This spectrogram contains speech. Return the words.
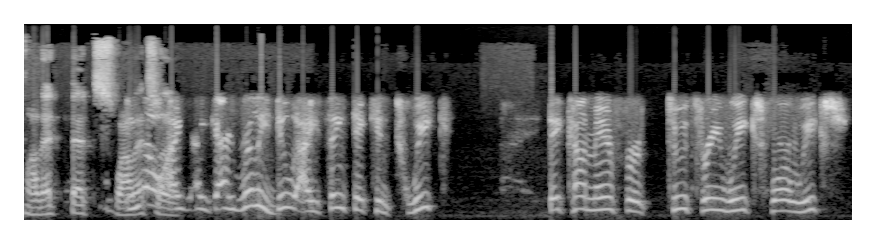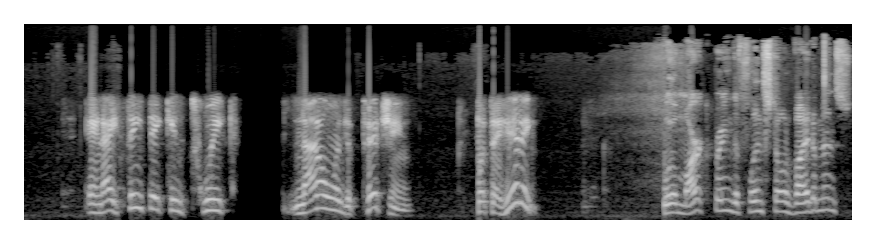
Well, that that's wow. That's no, a... I, I, I really do. I think they can tweak. They come in for two, three weeks, four weeks, and I think they can tweak not only the pitching, but the hitting. Will Mark bring the Flintstone vitamins?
